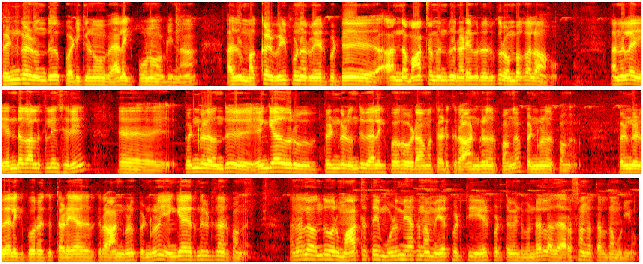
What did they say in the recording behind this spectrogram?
பெண்கள் வந்து படிக்கணும் வேலைக்கு போகணும் அப்படின்னா அது மக்கள் விழிப்புணர்வு ஏற்பட்டு அந்த மாற்றம் என்பது நடைபெறுவதற்கு ரொம்ப காலம் ஆகும். அதனால் எந்த காலத்துலேயும் சரி பெண்களை வந்து எங்கேயாவது ஒரு பெண்கள் வந்து வேலைக்கு போக விடாமல் தடுக்கிற ஆண்களும் இருப்பாங்க பெண்களும் இருப்பாங்க. பெண்கள் வேலைக்கு போகிறதுக்கு தடையாக இருக்கிற ஆண்களும் பெண்களும் எங்கேயா இருந்துக்கிட்டு தான் இருப்பாங்க. அதனால் வந்து ஒரு மாற்றத்தை முழுமையாக நாம் ஏற்படுத்தி ஏற்படுத்த வேண்டுமென்றால் அது அரசாங்கத்தால் தான் முடியும்.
